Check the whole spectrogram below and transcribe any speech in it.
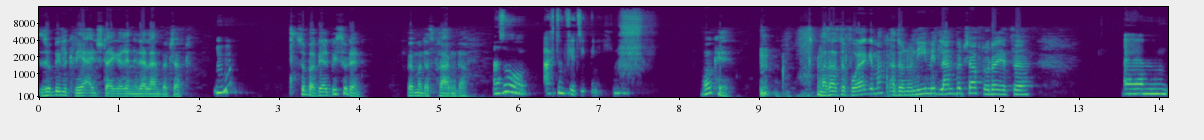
So ein bisschen Quereinsteigerin in der Landwirtschaft. Mhm. Super, wie alt bist du denn, wenn man das fragen darf? Also 48 bin ich. Okay. Was hast du vorher gemacht? Also noch nie mit Landwirtschaft oder jetzt? Äh ähm,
